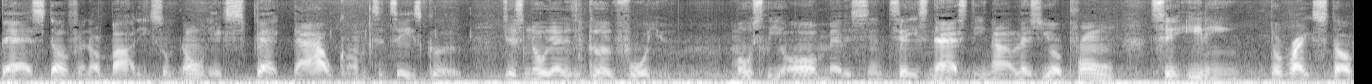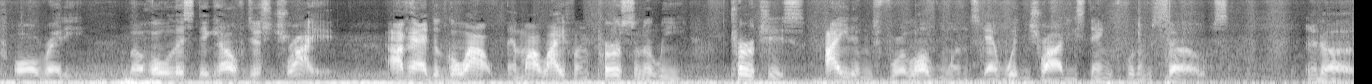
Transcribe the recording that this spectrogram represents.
bad stuff in our body. So don't expect the outcome to taste good. Just know that it's good for you. Mostly all medicine tastes nasty. Now, unless you're prone to eating the right stuff already. But holistic health, just try it. I've had to go out in my life and personally purchase items for loved ones that wouldn't try these things for themselves. And uh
